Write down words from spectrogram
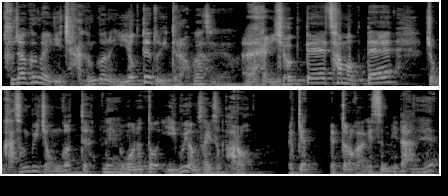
투자 금액이 작은 거는 2억대도 있더라고요. 맞아요. 2억대, 3억대 좀 가성비 좋은 것들. 네. 이거는 또 2부 영상에서 바로 뵙게, 뵙도록 하겠습니다. 네.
